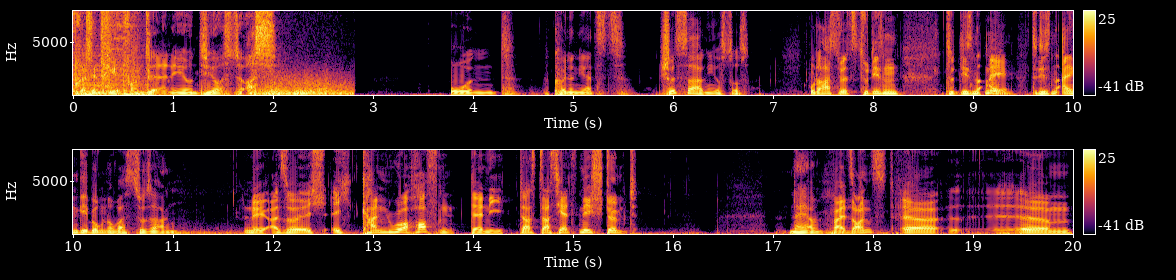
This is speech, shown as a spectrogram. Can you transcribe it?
Präsentiert von Danny und Justus. Und können jetzt Tschüss sagen, Justus. Oder hast du jetzt zu diesen, zu diesen, Nee. Ein, zu diesen Eingebungen noch was zu sagen? Nee, also ich, ich kann nur hoffen, Danny, dass das jetzt nicht stimmt. Naja, Weil sonst, äh, äh, ähm,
